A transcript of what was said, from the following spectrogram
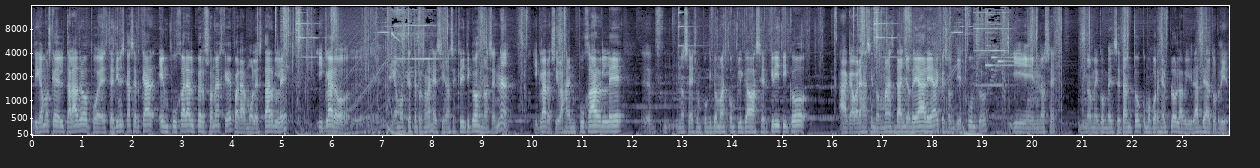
digamos que el taladro, pues te tienes que acercar, empujar al personaje para molestarle. Y claro, digamos que este personaje, si no haces críticos, no haces nada. Y claro, si vas a empujarle, eh, no sé, es un poquito más complicado hacer crítico. Acabarás haciendo más daño de área, que son 10 puntos. Y no sé, no me convence tanto como por ejemplo la habilidad de aturdir.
